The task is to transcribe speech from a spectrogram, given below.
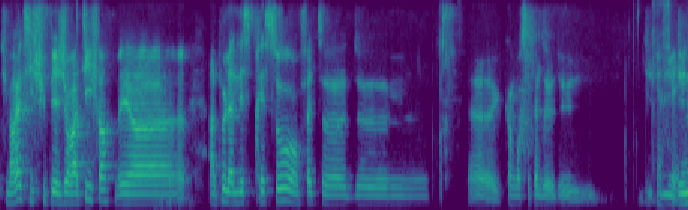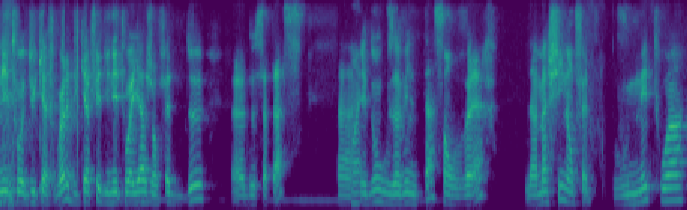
tu m'arrêtes si je suis péjoratif, hein, mais euh, un peu la Nespresso en fait euh, de euh, comment s'appelle du, du, du, du, netto du café, voilà, du café, du nettoyage en fait de de sa tasse. Ouais. Et donc vous avez une tasse en verre. La machine en fait vous nettoie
